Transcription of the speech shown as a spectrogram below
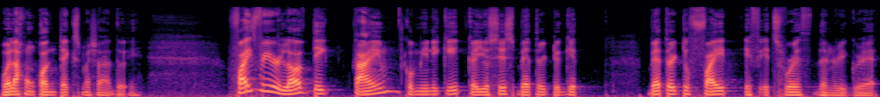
Wala akong context masyado eh. Fight for your love, take time, communicate kayo sis, better to get better to fight if it's worth than regret.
